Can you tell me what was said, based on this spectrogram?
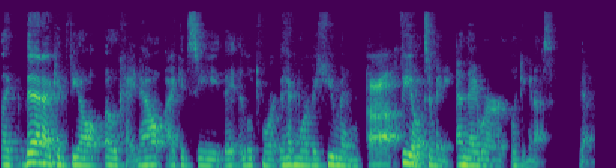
like then I could feel okay. Now I could see they it looked more. They had more of a human Uh, feel to me, and they were looking at us. Yeah.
